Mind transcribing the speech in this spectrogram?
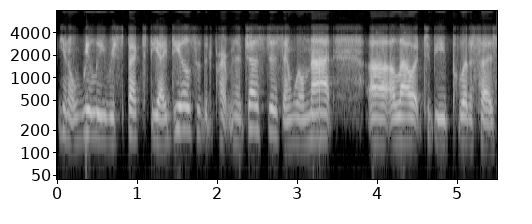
you know, really respect the ideals of the Department of Justice and will not uh, allow it to be politicized.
